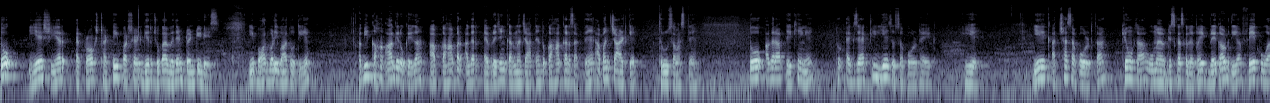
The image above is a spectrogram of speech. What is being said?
तो ये शेयर अप्रॉक्स थर्टी परसेंट गिर चुका है विद इन ट्वेंटी डेज़ ये बहुत बड़ी बात होती है। अब ये कहाँ आगे रुकेगा? आप कहाँ पर अगर एवरेजिंग करना चाहते हैं तो कहाँ कर सकते हैं? अपन चार्ट के थ्रू समझते हैं। तो अगर आप देखेंगे तो एग्जैक्टली exactly ये जो सपोर्ट है एक, ये। ये एक अच्छा सपोर्ट था। क्यों था? वो मैं डिस्कस कर लेता हूँ। एक ब्रेकआउट दिया फेक हुआ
